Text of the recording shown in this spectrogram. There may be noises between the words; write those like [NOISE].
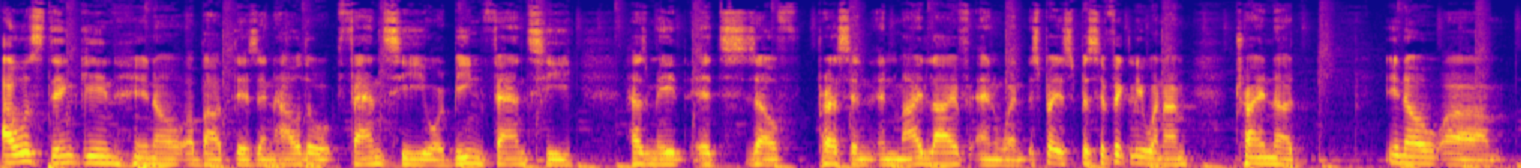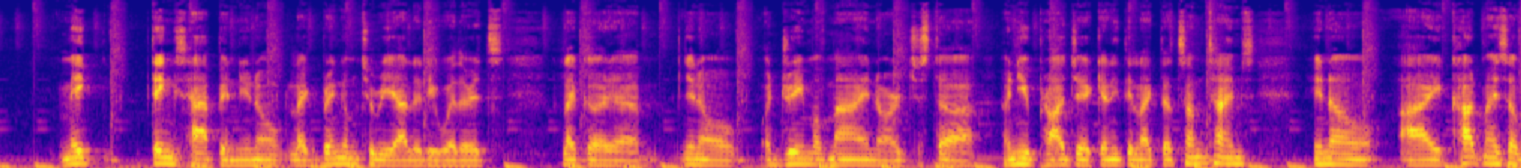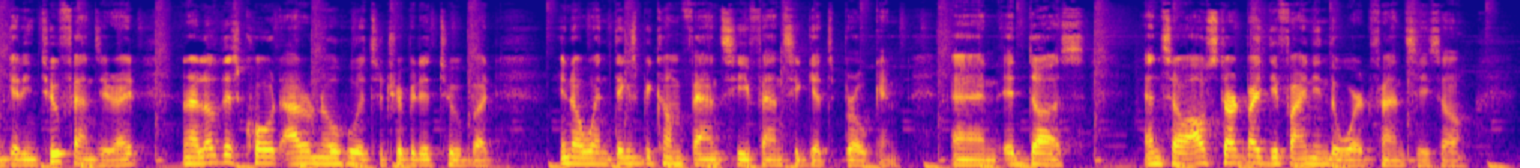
i was thinking you know about this and how the fancy or being fancy has made itself present in my life and when specifically when i'm trying to you know um, make things happen you know like bring them to reality whether it's like a uh, you know a dream of mine or just a, a new project anything like that. Sometimes you know i caught myself getting too fancy right? And i love this quote. I don't know who it's attributed to but you know when things become fancy fancy gets broken. And it does. And so i'll start by defining the word fancy. So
